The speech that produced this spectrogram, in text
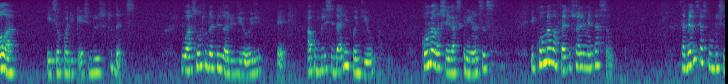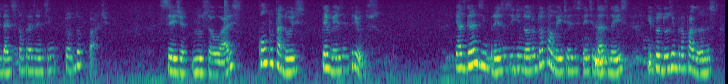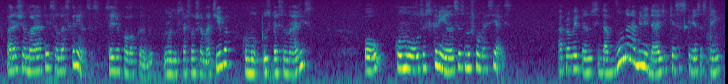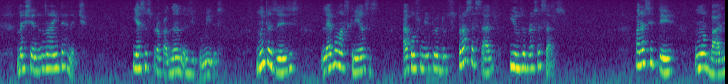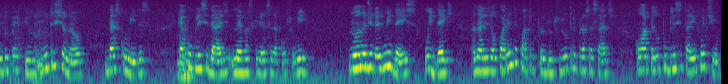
Olá, esse é o podcast dos estudantes. E o assunto do episódio de hoje é a publicidade infantil, como ela chega às crianças e como ela afeta sua alimentação. Sabemos que as publicidades estão presentes em toda parte, seja nos celulares, computadores, TVs, entre outros. E as grandes empresas ignoram totalmente a existência das leis e produzem propagandas para chamar a atenção das crianças, seja colocando uma ilustração chamativa, como os personagens, ou como outras crianças nos comerciais, aproveitando-se da vulnerabilidade que essas crianças têm mexendo na internet. E essas propagandas de comidas muitas vezes levam as crianças a consumir produtos processados e ultraprocessados. Para se ter uma base do perfil nutricional das comidas que a publicidade leva as crianças a consumir, no ano de 2010, o IDEC analisou 44 produtos ultraprocessados com apelo publicitário infantil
